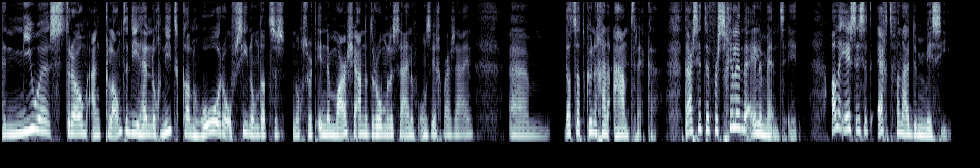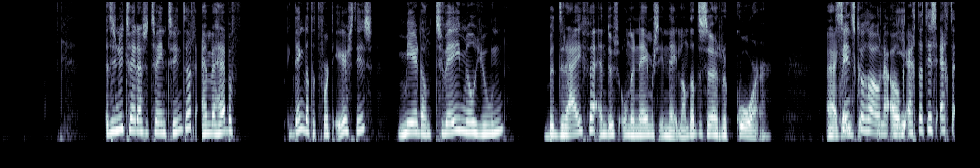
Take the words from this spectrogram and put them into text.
een nieuwe stroom aan klanten die hen nog niet kan horen of zien, omdat ze nog soort in de marge aan het rommelen zijn of onzichtbaar zijn. Um, dat ze dat kunnen gaan aantrekken. Daar zitten verschillende elementen in. Allereerst is het echt vanuit de missie. Het is nu 2022 en we hebben, ik denk dat het voor het eerst is, meer dan 2 miljoen bedrijven en dus ondernemers in Nederland. Dat is een record. Eh, Sinds corona ook. Ja. Echt, dat is echt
